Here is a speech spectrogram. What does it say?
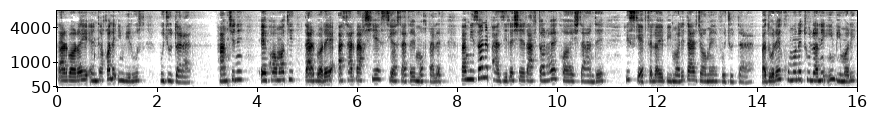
درباره انتقال این ویروس وجود دارد. همچنین ابهاماتی درباره اثر بخشی سیاست های مختلف و میزان پذیرش رفتارهای کاهش دهنده ریسک ابتلای بیماری در جامعه وجود دارد و دوره کمون طولانی این بیماری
